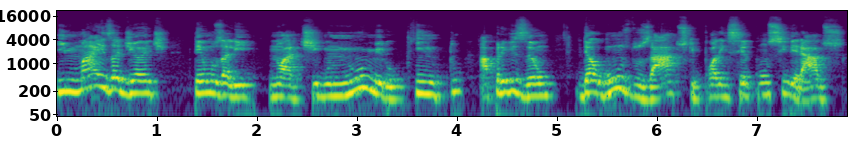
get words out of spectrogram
E mais adiante temos ali no artigo número 5 a previsão de alguns dos atos que podem ser considerados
